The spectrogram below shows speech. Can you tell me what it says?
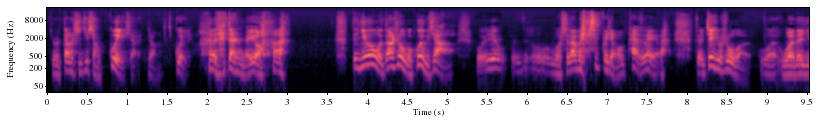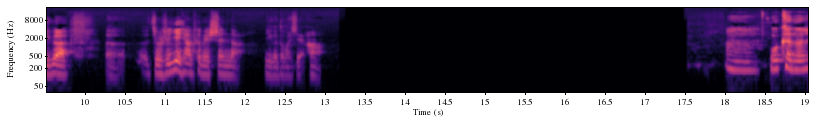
就是当时就想跪下，你知道吗？跪，但是没有，因为我当时我跪不下，我因为我实在不行 不行，我太累了。对，这就是我我我的一个呃，就是印象特别深的一个东西啊。嗯，我可能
